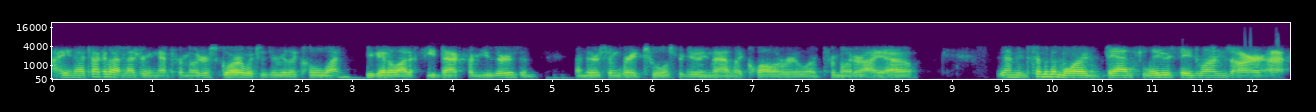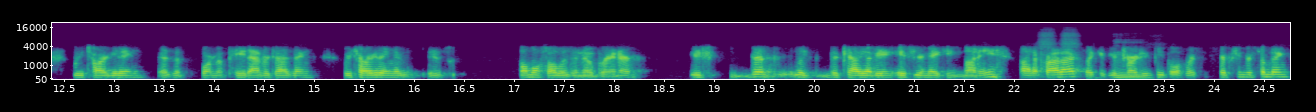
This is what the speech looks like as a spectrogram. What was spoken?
I you know I talk about measuring net promoter score, which is a really cool one. You get a lot of feedback from users, and and there's some great tools for doing that, like Qualaroo or Promoter.io. I mean, some of the more advanced, later stage ones are uh, retargeting as a form of paid advertising. Retargeting is is almost always a no-brainer. If the like the caveat being if you're making money on a product, like if you're mm. charging people for a subscription or something,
